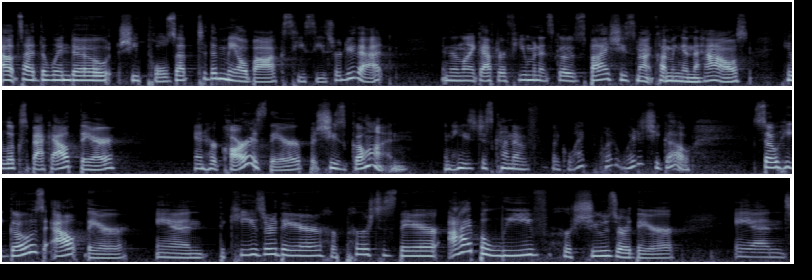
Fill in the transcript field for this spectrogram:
outside the window. She pulls up to the mailbox. He sees her do that. And then, like, after a few minutes goes by, she's not coming in the house. He looks back out there and her car is there, but she's gone. And he's just kind of like, what? What? Where did she go? So he goes out there and the keys are there. Her purse is there. I believe her shoes are there. And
